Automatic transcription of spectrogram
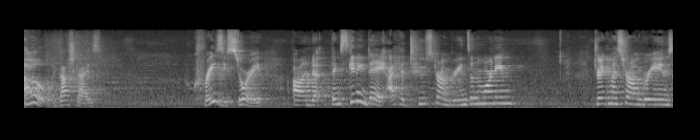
Oh my gosh, guys crazy story. On Thanksgiving Day, I had two strong greens in the morning, drank my strong greens,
